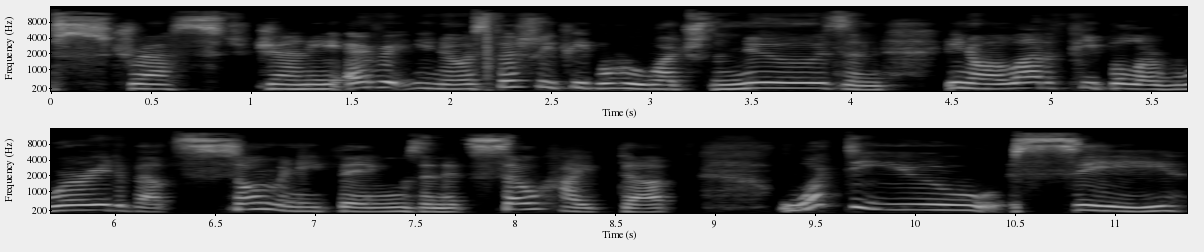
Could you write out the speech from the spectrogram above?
stressed, Jenny. Every, you know, especially people who watch the news and, you know, a lot of people are worried about so many things and it's so hyped up. What do you see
